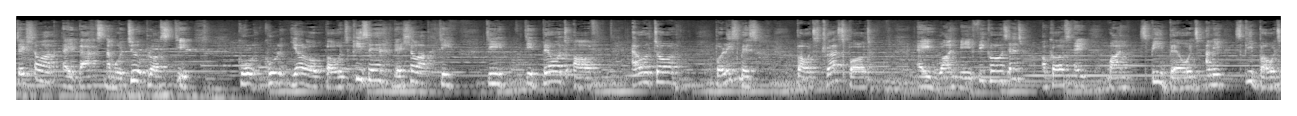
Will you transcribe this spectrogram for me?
they show up a box number two plus the cool, cool yellow boat pieces. They show up the the the build of outdoor policeman's boat transport, a one minifigure set, of course a one speed speedboat. I mean speedboat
